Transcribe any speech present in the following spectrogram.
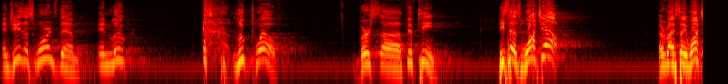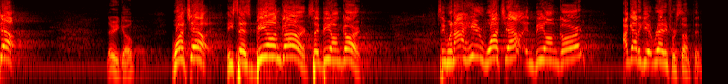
and Jesus warns them in Luke Luke 12, verse uh, 15. He says, "Watch out." Everybody say, "Watch out." There you go. Watch out. He says, "Be on guard." Say, "Be on guard." See, when I hear watch out and be on guard, I got to get ready for something.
